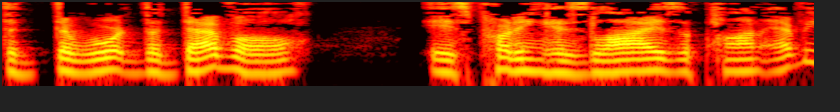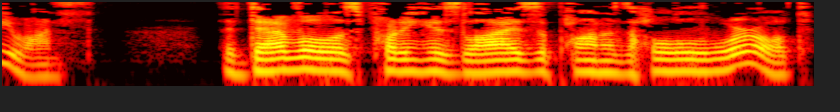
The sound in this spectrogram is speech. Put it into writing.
the the the devil is putting his lies upon everyone. The devil is putting his lies upon the whole world,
